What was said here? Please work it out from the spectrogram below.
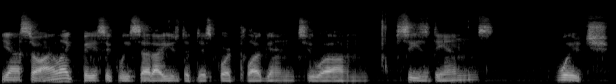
Yeah, so I like basically said I used a Discord plugin to um, seize DMs, which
